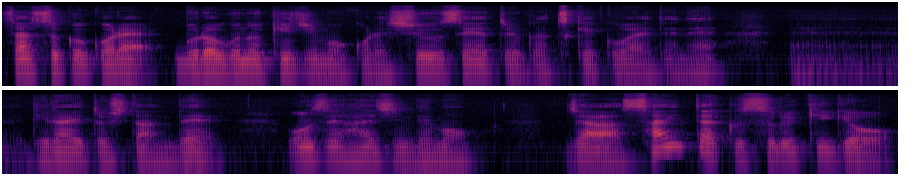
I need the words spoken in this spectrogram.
早速これブログの記事もこれ修正というか付け加えてね、えー、リライトしたんで音声配信でもじゃあ採択する企業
